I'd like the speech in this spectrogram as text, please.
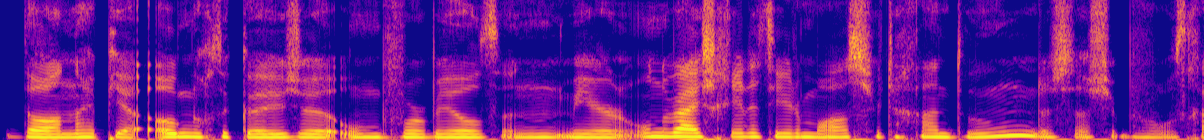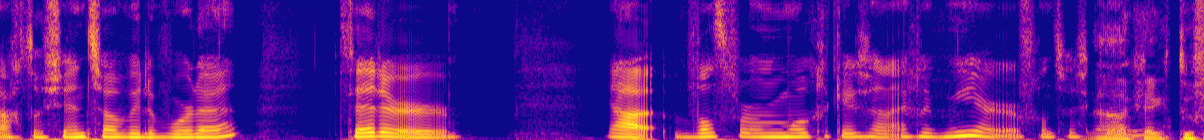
dan heb je ook nog de keuze om bijvoorbeeld een meer onderwijsgerelateerde master te gaan doen. Dus als je bijvoorbeeld graag docent zou willen worden. Verder, ja, wat voor mogelijkheden zijn eigenlijk meer, Francesco? Nou, kijk, toev-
